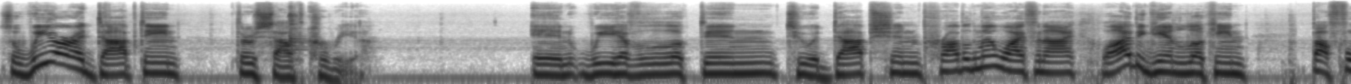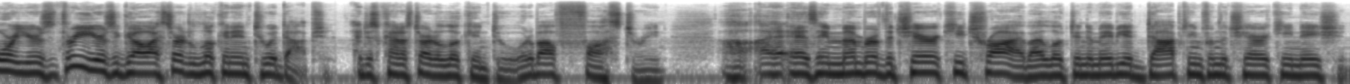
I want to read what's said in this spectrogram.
So we are adopting through South Korea. And we have looked into adoption, probably my wife and I. Well, I began looking about four years, three years ago, I started looking into adoption. I just kind of started to look into it. What about fostering? Uh, as a member of the Cherokee tribe, I looked into maybe adopting from the Cherokee Nation.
